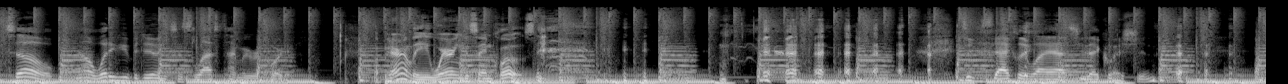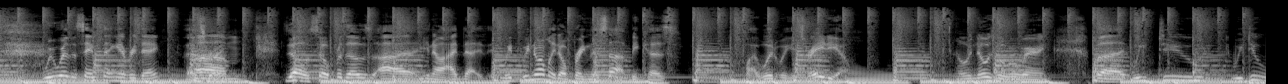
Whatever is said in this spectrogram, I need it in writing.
So, Mel, what have you been doing since the last time we recorded? Apparently wearing the same clothes. That's exactly why I asked you that question. we wear the same thing every day. That's right. No, so for those, uh, you know, I, we, we normally don't bring this up because why would we? It's radio. No one knows what we're wearing, but we do we do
